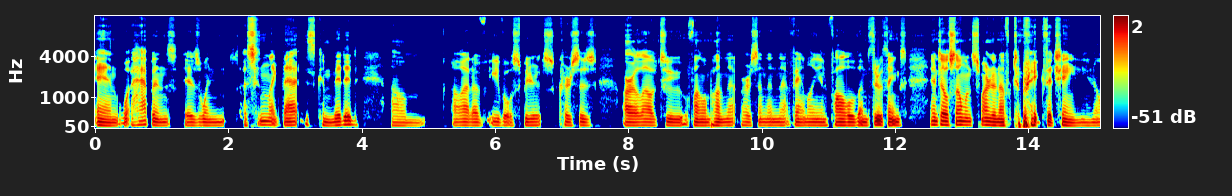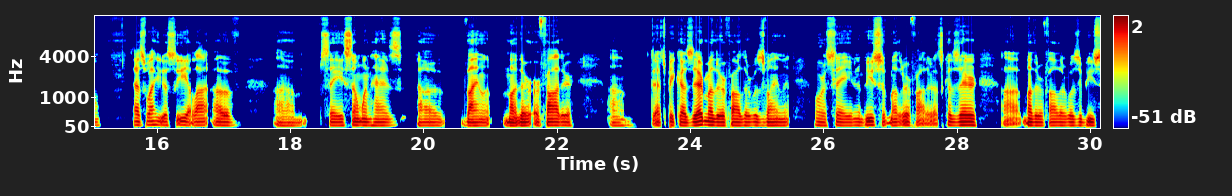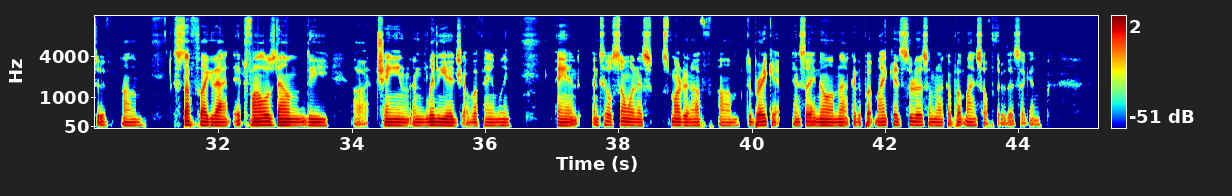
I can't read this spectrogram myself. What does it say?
and what happens is when a sin like that is committed, um, a lot of evil spirits, curses, are allowed to fall upon that person and that family and follow them through things until someone's smart enough to break the chain. You know, that's why you'll see a lot of, um, say, someone has a violent mother or father. Um, that's because their mother or father was violent, or say an abusive mother or father, that's because their uh, mother or father was abusive. Um, stuff like that. It follows down the uh, chain and lineage of a family, and until someone is smart enough um, to break it and say, "No, I'm not going to put my kids through this. I'm not going to put myself through this again."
